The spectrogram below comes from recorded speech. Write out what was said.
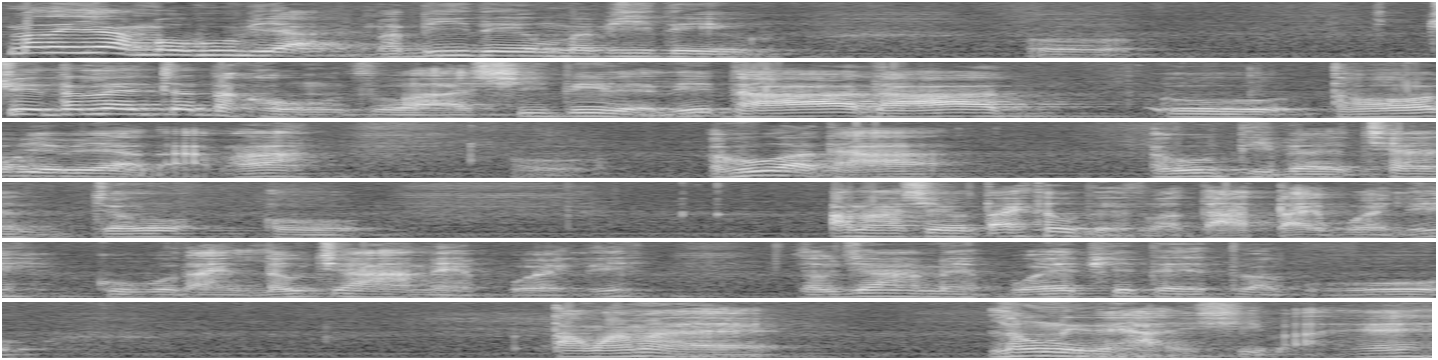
အမှန်တရားမဟုတ်ဘူးဗျမပြီးသေးဘူးမပြီးသေးဘူးဟိုကျွေတလက်ကြက်တခုံဆိုတာရှိသေးတယ်လေဒါကဒါကဟိုသဘောပြပြတာပါဟိုအခုကဒါအခုဒီဘက်ချမ်းကျွန်တော်ဟိုအနာရှင်ကိုတိုက်ထုတ်တယ်ဆိုတာဒါတိုက်ပွဲလေကိုကိုယ်တိုင်လောက်ကြရမယ်ပွဲလေလောက်ကြရမယ်ပွဲဖြစ်တဲ့အတွက်ကိုတောင်ပိုင်းမှာလည်းလုံနေတဲ့ဟာတွေရှိပါတယ်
